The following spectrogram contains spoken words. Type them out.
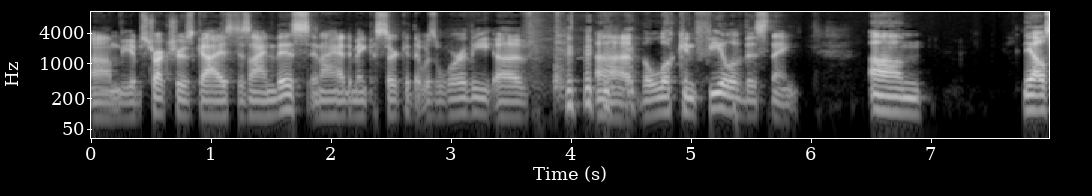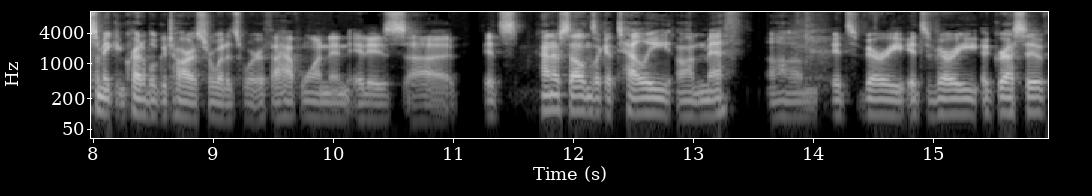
Um, the Obstructures guys designed this, and I had to make a circuit that was worthy of uh, the look and feel of this thing. Um, they also make incredible guitars for what it's worth. I have one, and it is uh, it's kind of sounds like a telly on meth. Um, it's very it's very aggressive,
